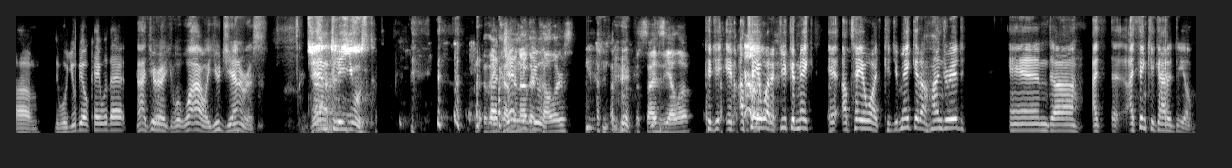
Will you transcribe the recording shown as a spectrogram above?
Um, will you be okay with that? God, you're, wow, are you generous? Gently used. Do they Uh, come in other used. colors besides yellow? Could you, if, I'll tell you what, if you could make, eh, I'll tell you what, could you make it a hundred? And uh, I, I think you got a deal.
